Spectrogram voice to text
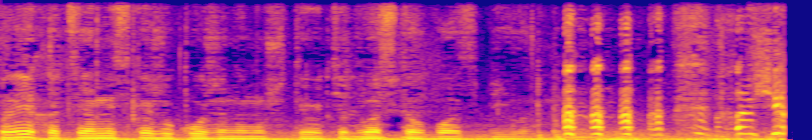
проехаться, я не скажу кожаному, что ты у тебя два столба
